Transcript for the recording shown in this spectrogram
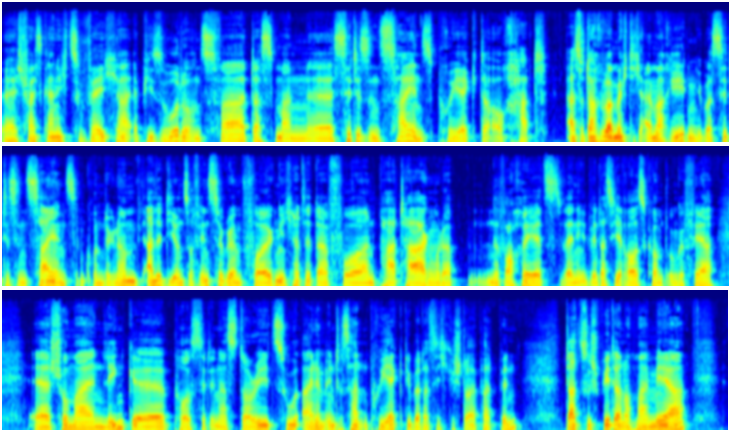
äh, ich weiß gar nicht zu welcher Episode, und zwar, dass man äh, Citizen Science Projekte auch hat. Also darüber möchte ich einmal reden, über Citizen Science im Grunde genommen. Alle, die uns auf Instagram folgen, ich hatte da vor ein paar Tagen oder eine Woche jetzt, wenn, wenn das hier rauskommt ungefähr, äh, schon mal einen Link gepostet in der Story zu einem interessanten Projekt, über das ich gestolpert bin. Dazu später nochmal mehr.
